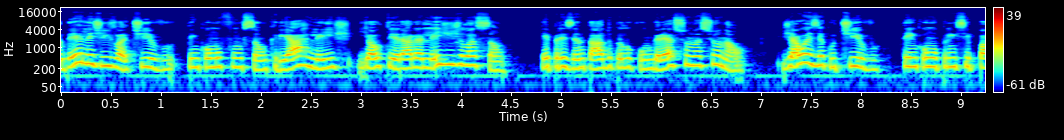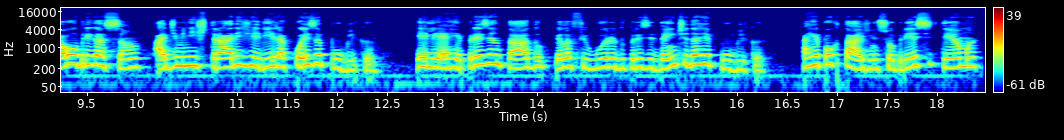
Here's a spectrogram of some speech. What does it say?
Poder Legislativo tem como função criar leis e alterar a legislação, representado pelo Congresso Nacional. Já o Executivo tem como principal obrigação administrar e gerir a coisa pública. Ele é representado pela figura do Presidente da República. A reportagem sobre esse tema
